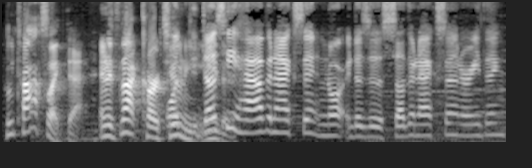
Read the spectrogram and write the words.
who talks like that? And it's not Well, cartoony. does either. he have an accent? Nor does it a southern accent or anything?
